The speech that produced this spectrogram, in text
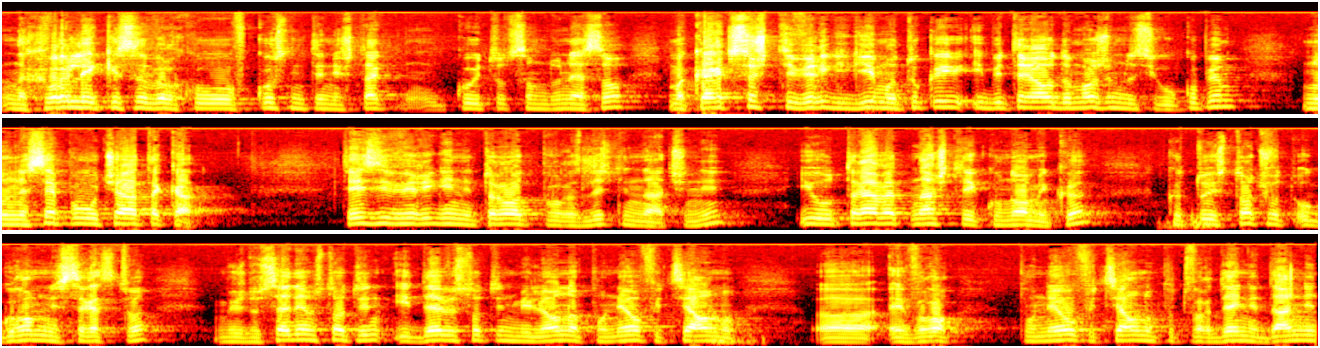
нахвърляйки се върху вкусните неща, които съм донесъл. Макар, че същите вириги ги има тук и би трябвало да можем да си го купим, но не се получава така. Тези вириги ни троват по различни начини и отравят нашата економика, като източват огромни средства, между 700 и 900 милиона по неофициално евро, по неофициално потвърдени данни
